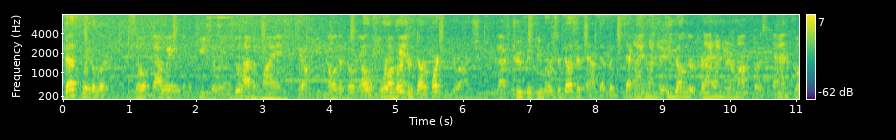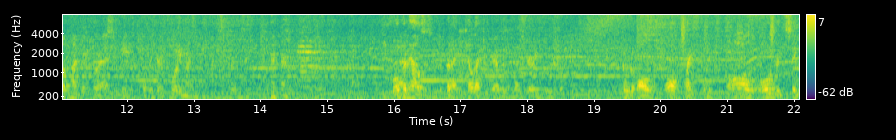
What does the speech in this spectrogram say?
Best way to learn. So that way, in the future, when you do have a client, Yeah. you know the building. Oh, 40 walk in. Mercer's got a parking garage. Exactly. 250 Mercer doesn't have that, but it's. 900. It's a younger crowd. 900 a month for a sedan, 1200 for a SUV. Over here. 40 months. Open houses, but I can tell that to everyone. That's very crucial. Go to all of them, all price points, all over the city,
